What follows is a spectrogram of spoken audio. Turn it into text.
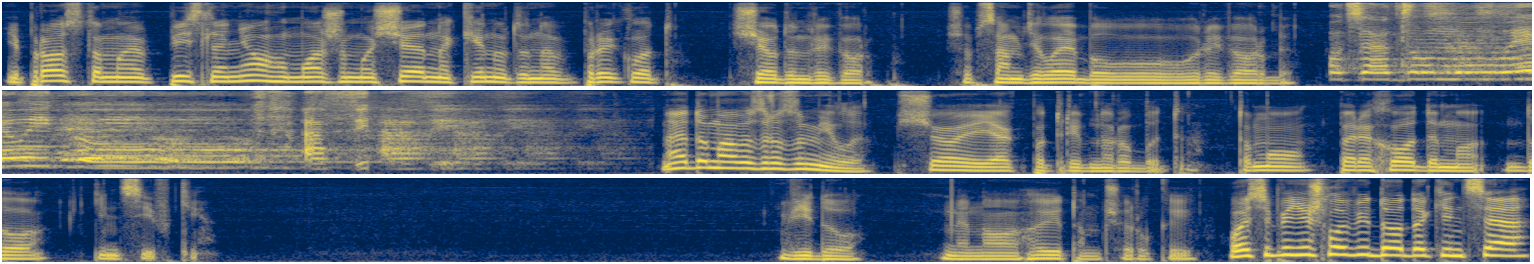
І просто ми після нього можемо ще накинути, наприклад, ще один реверб, щоб сам ділей був у ревербі. Ну, я думаю, ви зрозуміли, що і як потрібно робити. Тому переходимо до кінцівки. Відео. Не ноги там чи руки. Ось і підійшло відео до кінця.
